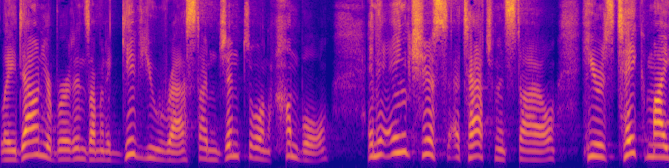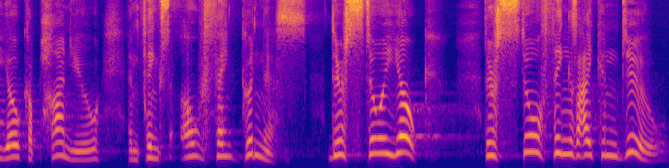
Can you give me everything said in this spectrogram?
lay down your burdens, I'm going to give you rest, I'm gentle and humble, an anxious attachment style hears, take my yoke upon you, and thinks, oh, thank goodness. There's still a yoke. There's still things I can do.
